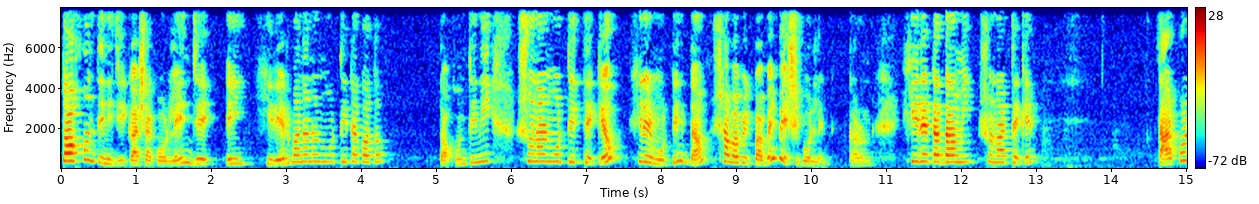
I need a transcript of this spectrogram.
তখন তিনি জিজ্ঞাসা করলেন যে, এই হীরের বানানোর মূর্তিটা কত? তখন তিনি সোনার মূর্তির থেকেও হীরের মূর্তির দাম স্বাভাবিকভাবে বেশি বললেন, কারণ হীরেটা দামি সোনার থেকে। তারপর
